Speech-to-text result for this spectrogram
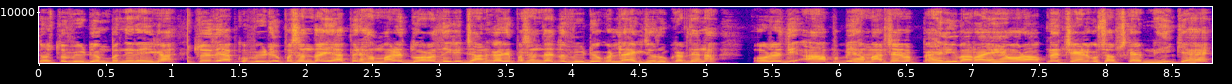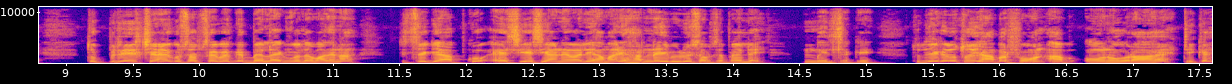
दोस्तों, वीडियो में बने रहेगा दोस्तों, यदि आपको वीडियो पसंद आई या फिर हमारे द्वारा देखिए जानकारी पसंद आए तो वीडियो को लाइक ज़रूर कर देना। और यदि आप भी हमारे चैनल पर पहली बार आए हैं और आपने चैनल को सब्सक्राइब नहीं किया है तो प्लीज़ चैनल को सब्सक्राइब करके बेल आइकन को दबा देना, जिससे कि आपको ऐसी ऐसी आने वाली हमारी हर नई वीडियो सबसे पहले मिल सके। तो देखिए दोस्तों, यहाँ पर फ़ोन अब ऑन हो रहा है, ठीक है?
